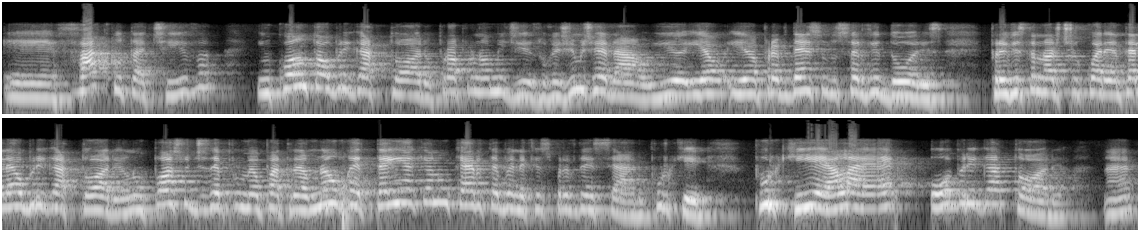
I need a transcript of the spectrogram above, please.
é facultativa, enquanto a obrigatório, o próprio nome diz, o regime geral e, e, a, e, a, previdência dos servidores, prevista no artigo 40, ela é obrigatória, eu não posso dizer para o meu patrão, não retenha que eu não quero ter benefício previdenciário, por quê? Porque ela é obrigatória, né?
